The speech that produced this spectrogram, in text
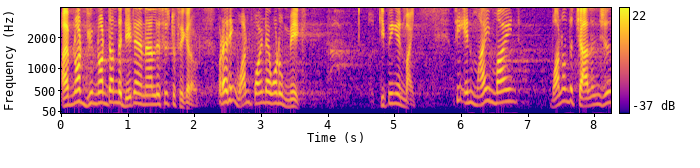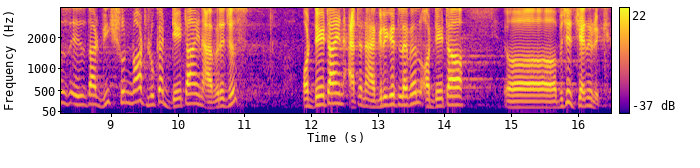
I have not, we have not done the data analysis to figure out. But I think one point I want to make, keeping in mind, see, in my mind, one of the challenges is that we should not look at data in averages or data in, at an aggregate level or data uh, which is generic.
